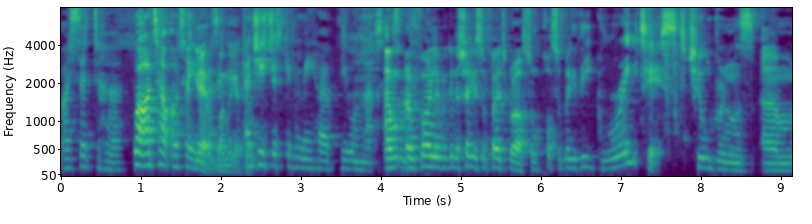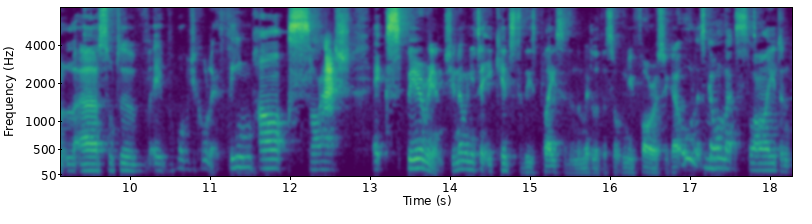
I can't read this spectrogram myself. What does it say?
I said to her, "Well, I'll tell I'll tell you." Yeah, it we get to and it. she's just given me her view on that. so And, and finally, we're going to show you some photographs from possibly the greatest children's um, uh, sort of eh, what would you call it? Theme park slash experience. You know, when you take your kids to these places in the middle of the sort of New Forest, you go, "Oh, let's Mm. go on that slide," and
